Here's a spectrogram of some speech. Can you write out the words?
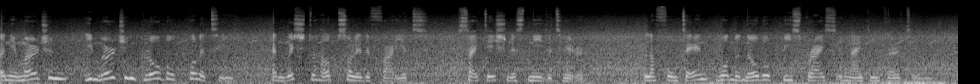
an emerging, emerging global polity and wished to help solidify it. Citation is needed here. Lafontaine won the Nobel Peace Prize in 1913.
